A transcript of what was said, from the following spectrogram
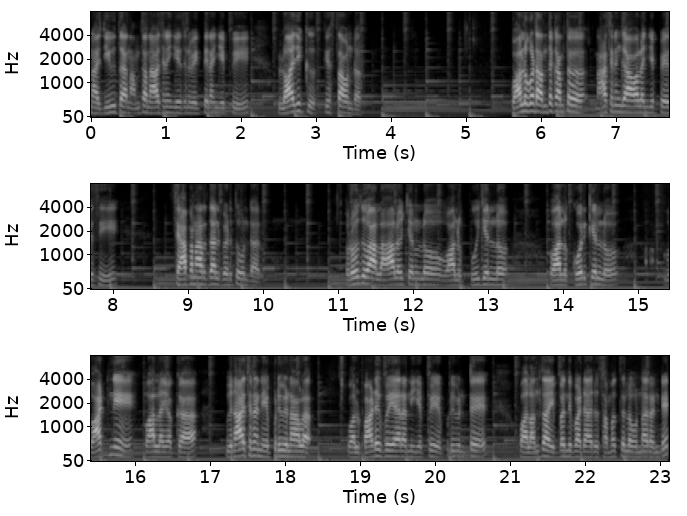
నా జీవితాన్ని అంత నాశనం చేసిన వ్యక్తిని అని చెప్పి లాజిక్ తీస్తూ ఉంటారు. వాళ్ళు కూడా అంతకంత నాశనం కావాలని చెప్పేసి శాపనార్థాలు పెడుతూ ఉంటారు. రోజు వాళ్ళ ఆలోచనలో వాళ్ళ పూజల్లో వాళ్ళ కోరికల్లో వాటినే వాళ్ళ యొక్క వినాశనాన్ని ఎప్పుడు వినాలా? వాళ్ళు పాడైపోయారని చెప్పి ఎప్పుడు వింటే వాళ్ళంతా ఇబ్బంది పడ్డారు సమస్యలో ఉన్నారంటే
